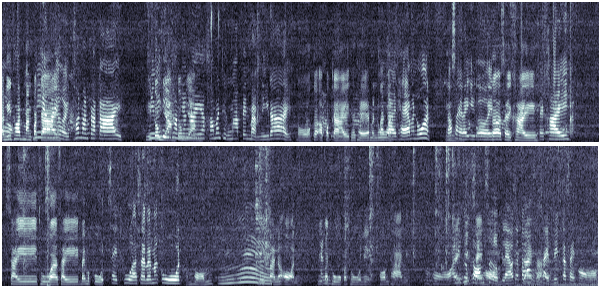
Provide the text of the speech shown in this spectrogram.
อันนี้ทอดมันปลากาย นี่อะไรเอ่ยทอดมันปลากายนี่มีต้วิมธียำทำต้มยังยไงอะคะมันถึงมาเป็นแบบนี้ได้ำอ๋อ ก็เอาปลากายแท้ๆมานปลาวด กายแท้มานวด แล้วใส่อะไรอีกเอ่ยก็ใส่ไข่ ใส่ไข่ ใส่ถั่วใส่ใบมะกรูดใส่ถั่วใส่ใบมะกรูดหอมอืๆมมีปลาเนื้ออ่อนอันี่นปลาทูปลาทูนี่พร้อมทานนี่โอ้โหอันนี้ใส่พริคือกพร้อมใส่หอมเสิร์ฟแล้วจะต้ใช่องค่ะใส่พริกกับใส่หอม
